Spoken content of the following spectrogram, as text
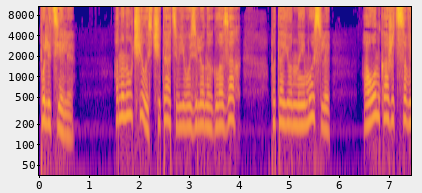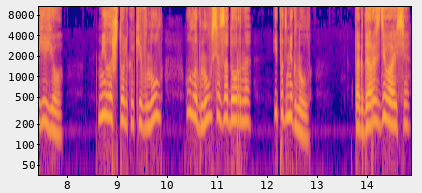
«Полетели». Она научилась читать в его зеленых глазах — потаенные мысли, а он, кажется, в ее. Милош только кивнул, улыбнулся задорно и подмигнул. «Тогда раздевайся».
